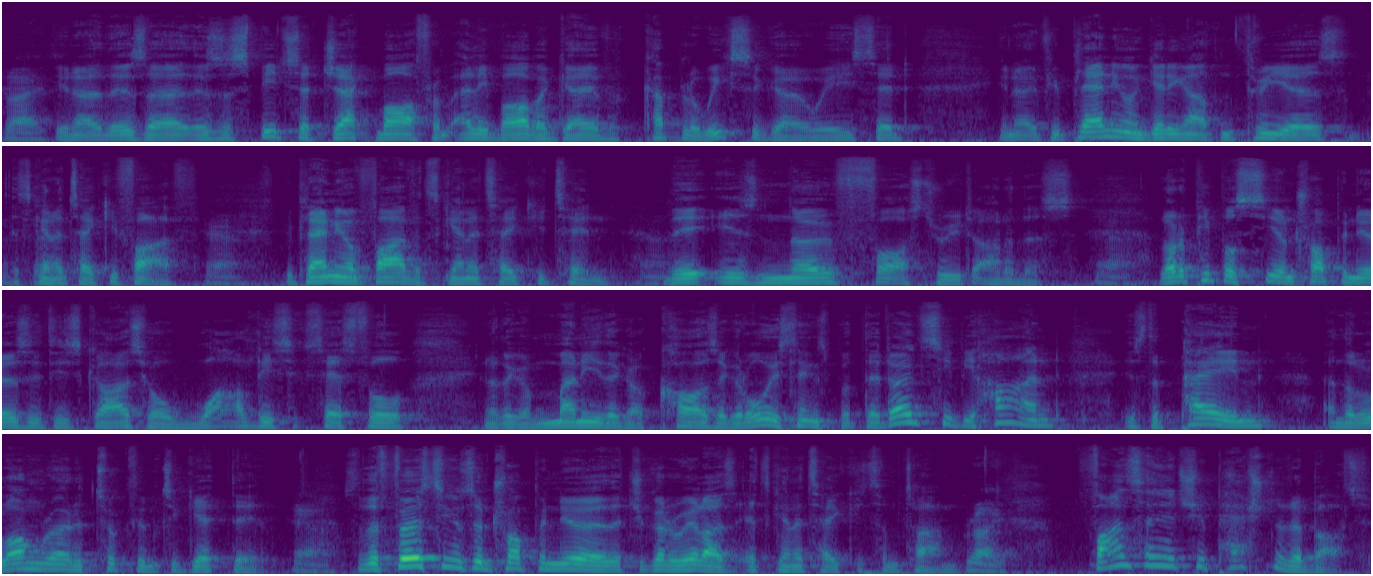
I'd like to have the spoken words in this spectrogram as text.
Right. You know, there's a there's a speech that Jack Ma from Alibaba gave a couple of weeks ago where he said, you know, if you're planning on getting out in three years, it's going to take you five. Yeah. If you're planning on five, it's going to take you ten. There is no fast route out of this. Yeah. A lot of people see entrepreneurs as these guys who are wildly successful. You know, they got money, they got cars, they got all these things, but they don't see behind is the pain and the long road it took them to get there. Yeah. So the first thing as an entrepreneur that you've got to realize it's going to take you some time. Right. Find something that you're passionate about.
